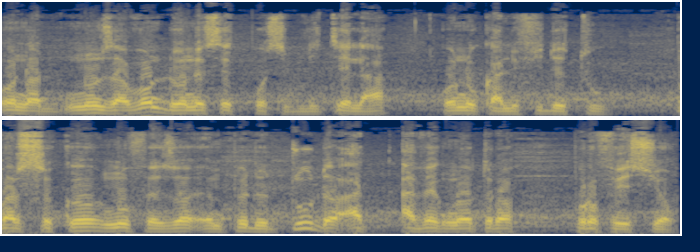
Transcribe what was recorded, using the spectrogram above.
on a, nous avons donné cette possibilité-là qu'on nous qualifie de tout. Parce que nous faisons un peu de tout avec notre profession.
